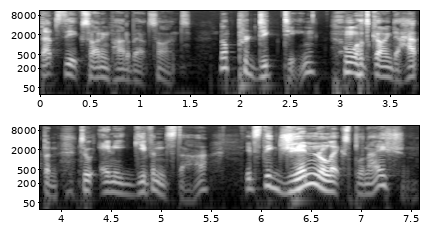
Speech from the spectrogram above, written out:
That's the exciting part about science. Not predicting what's going to happen to any given star, it's the general explanation.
